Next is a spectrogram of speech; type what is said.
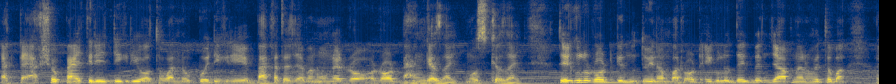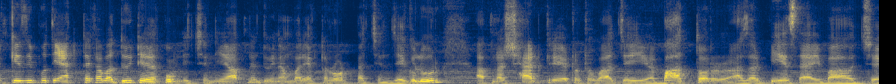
একটা একশো পঁয়ত্রিশ ডিগ্রি অথবা নব্বই ডিগ্রি বাঁকাতে যাবেন র- রড ভেঙে যায়, মস্কে যায়। তো এগুলো রড কিন্তু দুই নাম্বার রড। এগুলো দেখবেন যে আপনার হয়তো বা কেজি প্রতি এক টাকা বা দুই টাকা কম নিচ্ছে নিয়ে আপনি দুই নাম্বারে একটা রড পাচ্ছেন, যেগুলোর আপনার ষাট গ্রেড অথবা যেই বাহাত্তর হাজার পিএসআই বা হচ্ছে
